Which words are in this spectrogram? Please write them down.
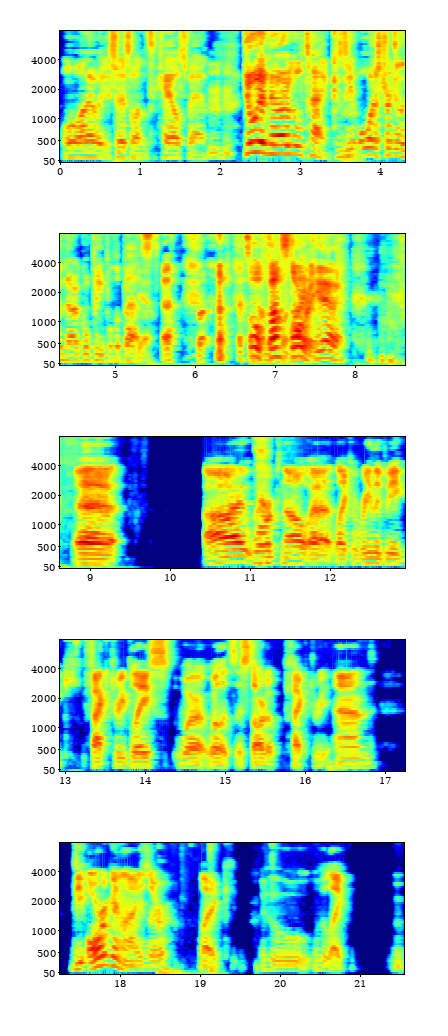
or whatever, you show someone that's a chaos fan. Mhm. Do a Nurgle tank because you always trigger the Nurgle people the best. But that's Oh, fun point. story. Like, yeah. Uh, I work now at like a really big factory place where, well, it's a startup factory, and the organizer, like, who who like, mm,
